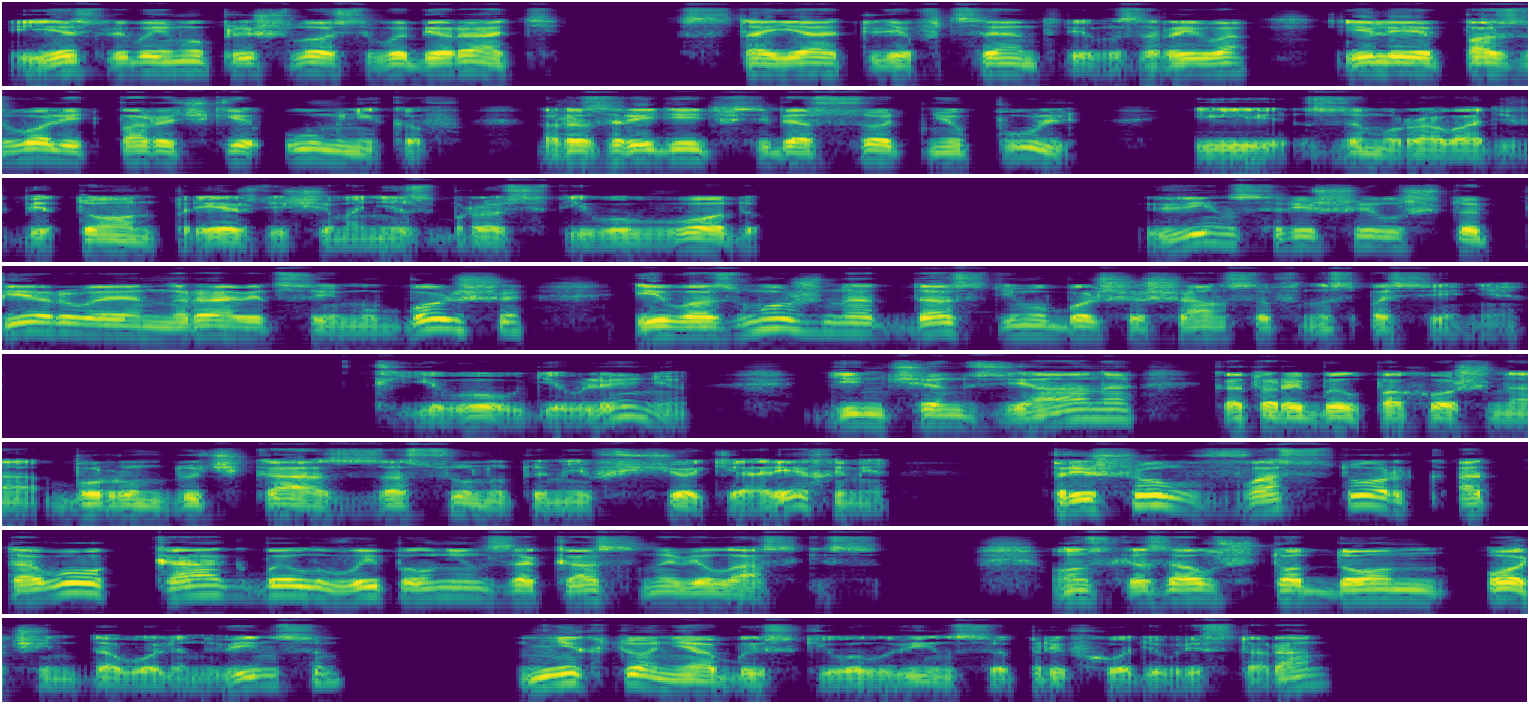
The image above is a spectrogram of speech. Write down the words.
Если бы ему пришлось выбирать, стоять ли в центре взрыва или позволить парочке умников разрядить в себя сотню пуль, и замуровать в бетон, прежде чем они сбросят его в воду. Винс решил, что первое нравится ему больше и, возможно, даст ему больше шансов на спасение. К его удивлению, Динчензиана, который был похож на бурундучка с засунутыми в щеки орехами, пришел в восторг от того, как был выполнен заказ на Веласкеса. Он сказал, что Дон очень доволен Винсом, Никто не обыскивал Винса при входе в ресторан.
